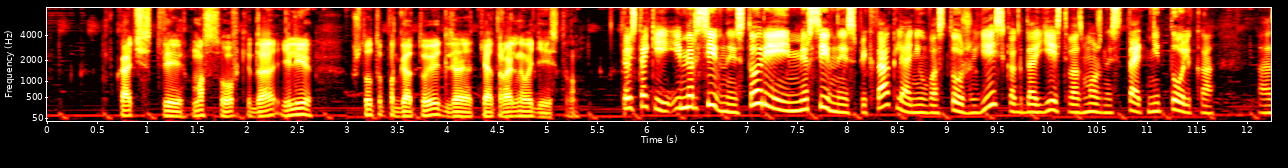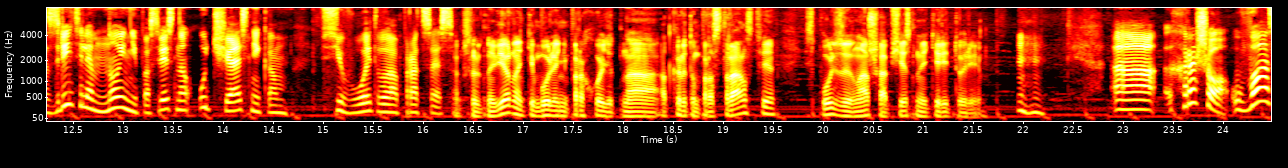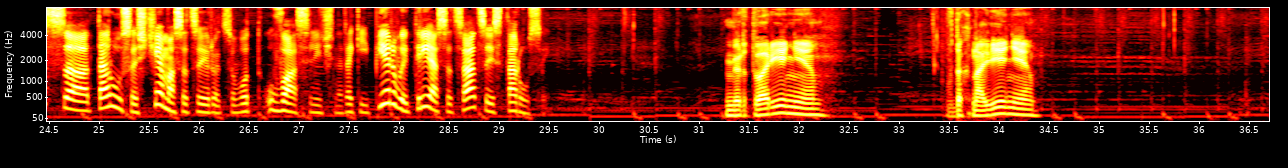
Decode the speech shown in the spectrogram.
в качестве массовки, да, или что-то подготовить для театрального действия. То есть такие иммерсивные истории, иммерсивные спектакли, они у вас тоже есть, когда есть возможность стать не только а, зрителем, но и непосредственно участником всего этого процесса. Абсолютно верно, тем более они проходят на открытом пространстве, используя наши общественные территории. Угу. А, хорошо, у вас а, Таруса с чем ассоциируется? Вот у вас лично такие первые три ассоциации с Тарусой. Умиротворение, вдохновение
